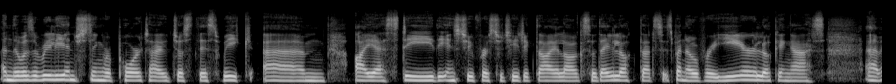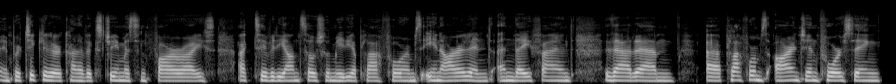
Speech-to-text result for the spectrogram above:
And there was a really interesting report out just this week um, isd the institute for strategic dialogue. So they looked at it's been over a year looking at um, in particular kind of extremist and far right activity on social media platforms in ireland. And they found that um, uh, platforms aren't enforcing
